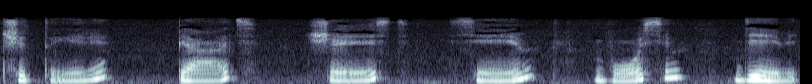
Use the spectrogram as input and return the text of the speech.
четыре, пять, шесть, семь, восемь, девять,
